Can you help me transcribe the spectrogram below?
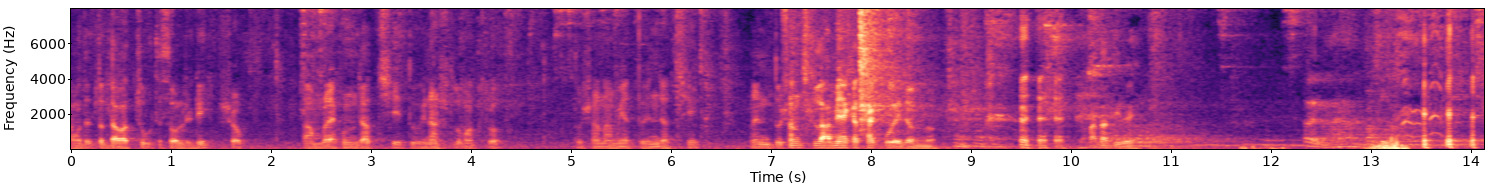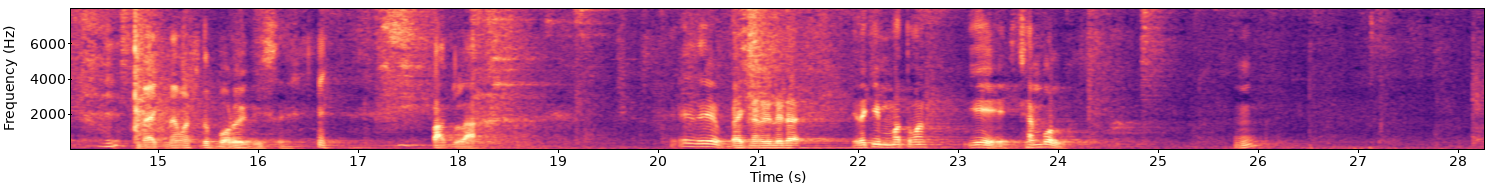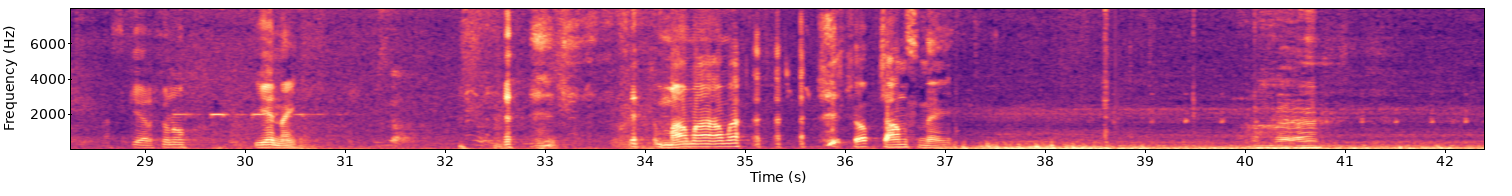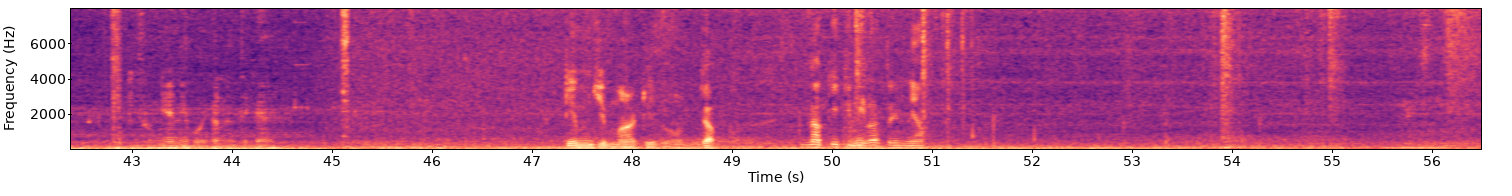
আমাদের তো দাওয়াত চলতেছে অলরেডি সব। আমরা এখন যাচ্ছি তুহিন আসলো মাত্র। তুষান আমি আর তুহিন যাচ্ছি। মানে তুষান ছিল আমি একা থাকব এই জন্য পাতা দিবে। ব্যাগ না আমার শুধু বড়ই হয়েছে পাগলা। এ রে ব্যাগ না রেল এটা এটা কি তোমার ইয়ে স্যাম্বল হুম? আজকে আর কোনো ইয়ে নাই। মামা আমার সব চান্স নেই। আমরা কিছু নিয়ে নেব এখান থেকে টিম জি মার্টি জোন নিও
